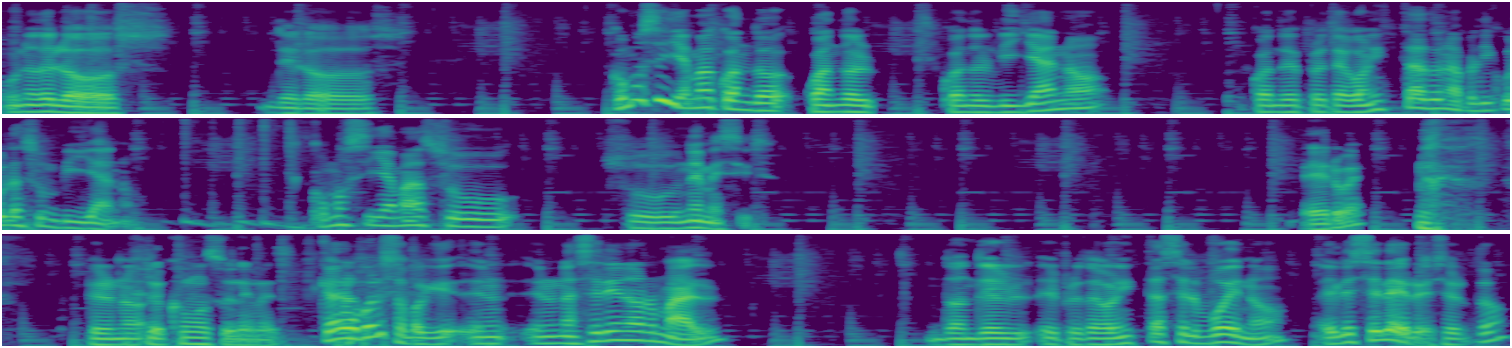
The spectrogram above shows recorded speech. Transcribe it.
uno de los, de los, ¿cómo se llama cuando, cuando, el, cuando el villano, cuando el protagonista de una película es un villano? ¿Cómo se llama su, su némesis? héroe. Pero no, Pero es como su nemesis. Claro, por eso, porque en, en una serie normal, donde el, el protagonista es el bueno, él es el héroe, ¿cierto?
